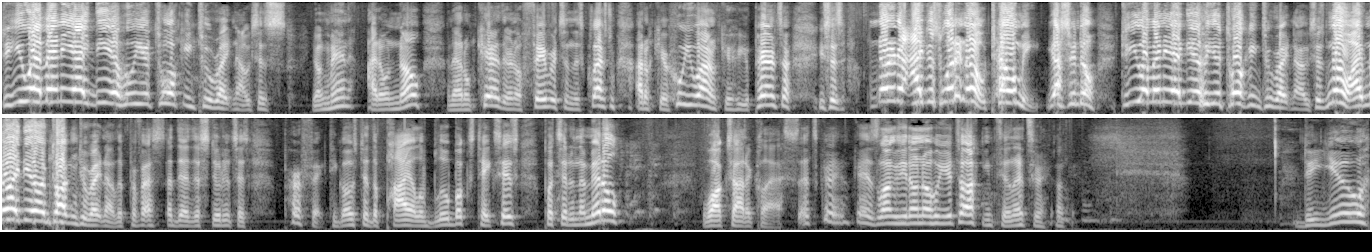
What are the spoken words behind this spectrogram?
Do you have any idea who you're talking to right now? He says, Young man, I don't know, and I don't care. There are no favorites in this classroom. I don't care who you are. I don't care who your parents are. He says, No, no, no, I just want to know. Tell me, yes or no. Do you have any idea who you're talking to right now? He says, No, I have no idea who I'm talking to right now. The professor, the, the student says, Perfect. He goes to the pile of blue books, takes his, puts it in the middle, walks out of class. That's great. Okay, as long as you don't know who you're talking to, that's right. Okay. Do you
